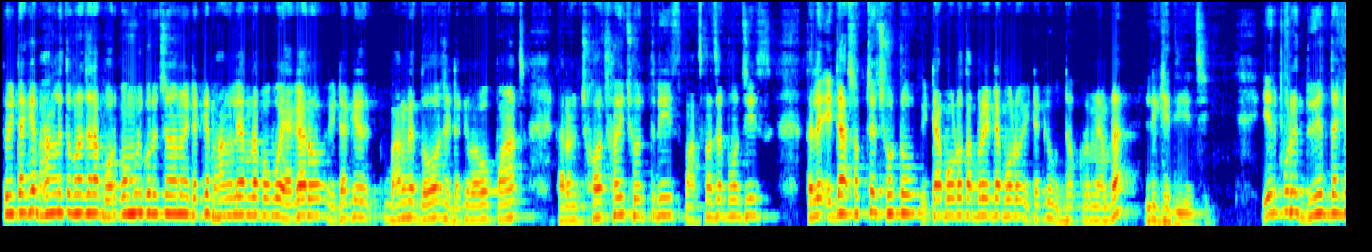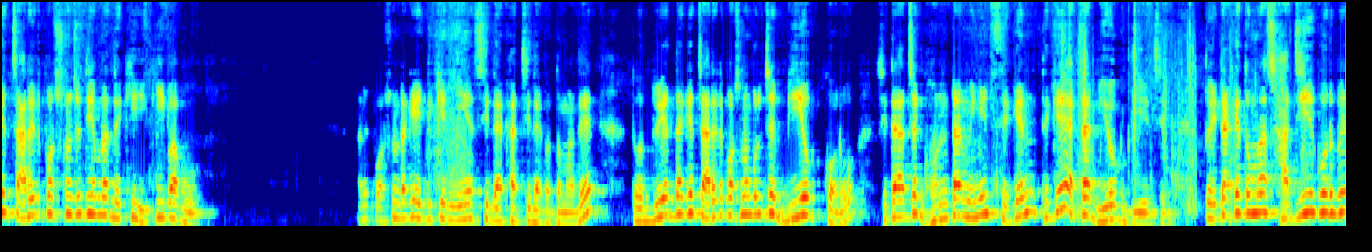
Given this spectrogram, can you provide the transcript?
তো এটাকে ভাঙলে তোমরা যারা বর্গমূল করেছ জানো, এটাকে ভাঙলে আমরা পাবো এগারো, এটাকে ভাঙলে দশ, এটাকে পাবো পাঁচ, কারণ ছ, ছয়, ছত্রিশ, পাঁচ, পাঁচে পঁচিশ। তাহলে এটা সবচেয়ে ছোট, এটা বড়, তারপরে এটা বড়, এটাকে উদ্ধক্রমে আমরা লিখে দিয়েছি। এরপরে দুইয়ের দাগে চারের প্রশ্ন যদি আমরা দেখি, কি পাবো আমি প্রশ্নটাকে এইদিকে নিয়ে এসেছি, দেখাচ্ছি, দেখো তোমাদের। তো দুইয়ের দাগে চারের প্রশ্ন বলছে, বিয়োগ করো। সেটা আছে ঘণ্টা, মিনিট, সেকেন্ড থেকে একটা বিয়োগ দিয়েছে। তো এটাকে তোমরা সাজিয়ে করবে,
